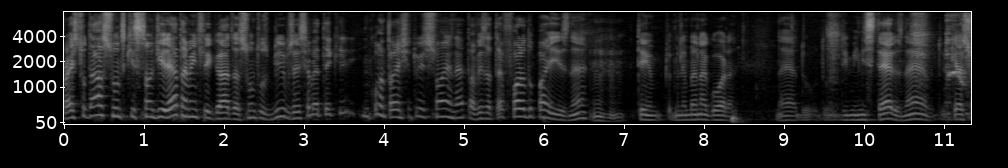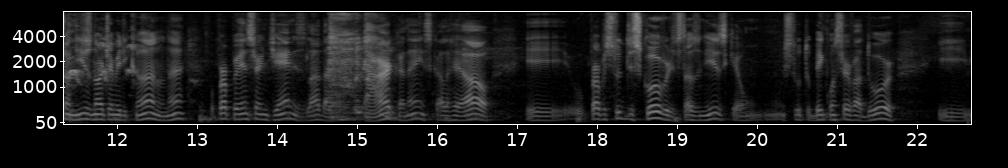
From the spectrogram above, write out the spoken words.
para estudar assuntos que são diretamente ligados a assuntos bíblicos, aí você vai ter que encontrar instituições, né, talvez até fora do país. Né? Uhum. Tenho, me lembrando agora, né, do, do, de ministérios, né, do criacionismo norte-americano, né, o próprio Answer Janis lá da, da Arca, né, em escala real, e o próprio Instituto Discovery dos Estados Unidos, que é um, um instituto bem conservador, e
